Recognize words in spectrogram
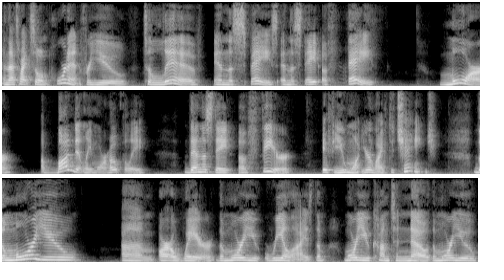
And that's why it's so important for you to live in the space and the state of faith more, abundantly more, hopefully, than the state of fear if you want your life to change. The more you um, are aware, the more you realize, the more you come to know, the more you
